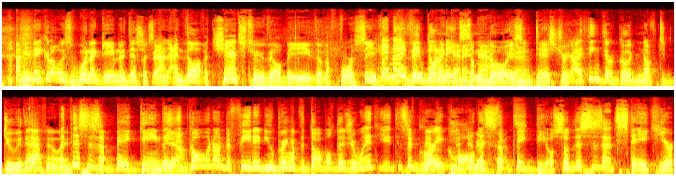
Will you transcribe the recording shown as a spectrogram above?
I mean, they could always win a game in the districts and, and they'll have a chance to. They'll be, they're the four seed, but and they, they want to get some noise Yeah. in district. I think they're good enough to do that. Definitely. But this is a big game. They, Yeah. Going undefeated, you bring up the double digit win. It's a great It- call. it this is a big deal. So this is at stake here.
